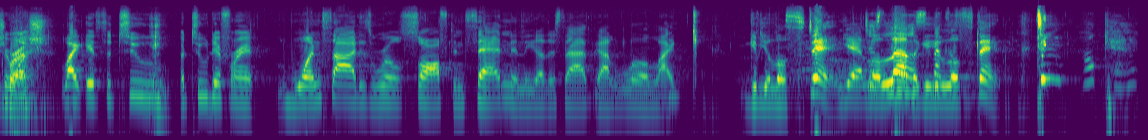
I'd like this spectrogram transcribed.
teacher, brush. one, like it's a two a two different. One side is real soft and satin, and the other side's got a little like give you a little sting. Yeah, a little leather, give you a little sting. Ting. Okay.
